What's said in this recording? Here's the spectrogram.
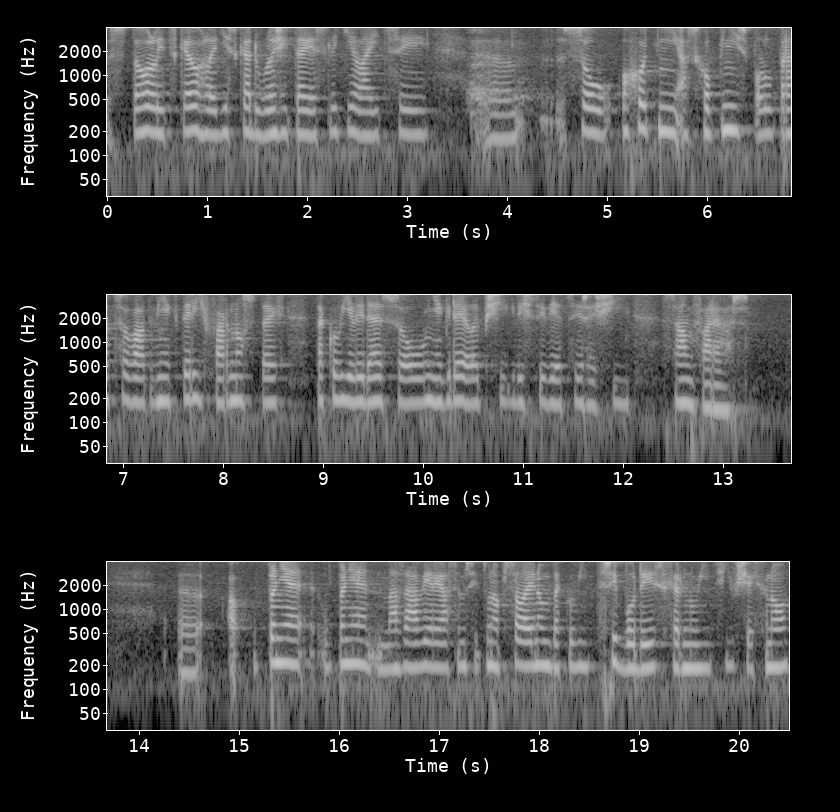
z toho lidského hlediska důležité, jestli ti lajci eh, jsou ochotní a schopní spolupracovat. V některých farnostech takoví lidé jsou. Někde je lepší, když si věci řeší sám farář. Eh, a úplně, úplně na závěr, já jsem si tu napsala jenom takový tři body schrnující všechno.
